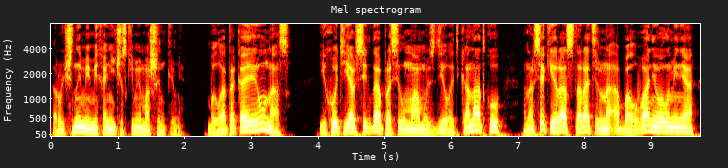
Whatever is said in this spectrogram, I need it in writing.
ручными механическими машинками. Была такая и у нас. И хоть я всегда просил маму сделать канатку, она всякий раз старательно оболванивала меня –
